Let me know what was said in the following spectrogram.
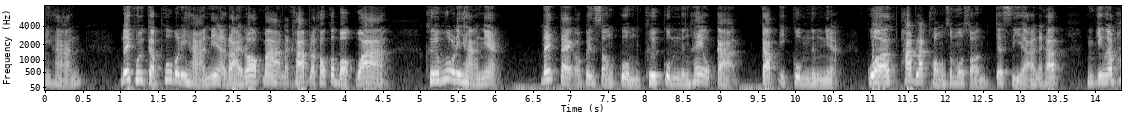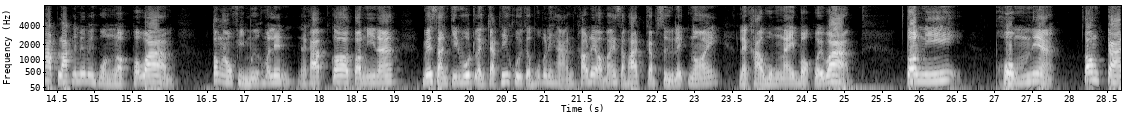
ริหาร ได้คุยกับผู้บริหารเนี่ยหลายรอบมากนะครับ แล้วเขาก็บอกว่า คือผู้บริหารเนี่ยได้แตกออกเป็น 2 กลุ่ม คือกลุ่มหนึ่งให้โอกาสกับอีกกลุ่มหนึ่งเนี่ยกลัวภาพลักษณ์ของสโมสรจะเสียนะครับ จริงๆ แล้วภาพลักษณ์นี่ไม่เป็นห่วงหรอก เพราะว่าต้องเอาฝีมือเข้ามาเล่นนะครับ ก็ตอนนี้นะเมสันกินวูดหลังจากที่คุยกับผู้บริหารเขาได้ออกมาให้สัมภาษณ์กับสื่อเล็กน้อย และข่าววงในบอกไว้ว่า ตอนนี้ผมเนี่ยต้องการ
